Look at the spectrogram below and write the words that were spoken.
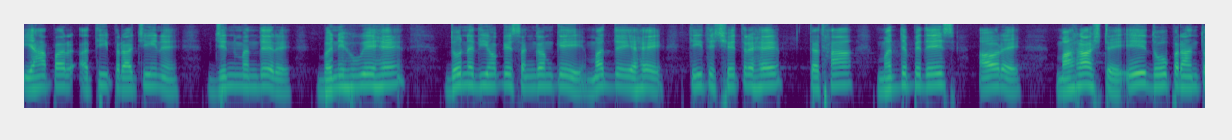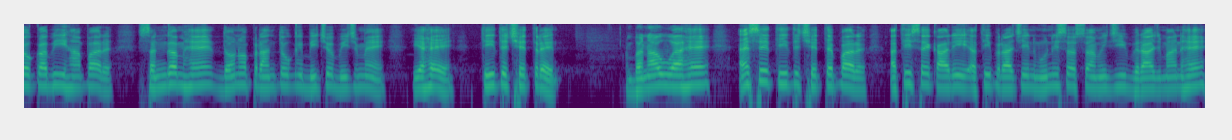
यहाँ पर अति प्राचीन जिन मंदिर बने हुए हैं, दो नदियों के संगम के मध्य यह तीर्थ क्षेत्र है तथा मध्य प्रदेश और महाराष्ट्र। ये दो प्रांतों का भी यहाँ पर संगम है। दोनों प्रांतों के बीचों बीच में यह तीर्थ क्षेत्र बना हुआ है। ऐसे तीर्थ क्षेत्र पर अतिशयकारी, अति प्राचीन मुनीश्वर स्वामी जी विराजमान है,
